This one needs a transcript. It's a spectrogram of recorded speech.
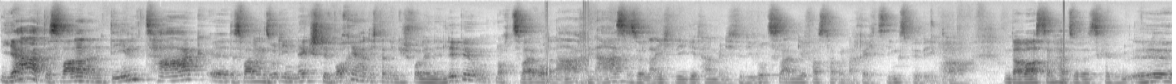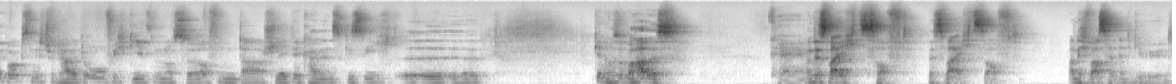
ja, das war dann an dem Tag, äh, das war dann so die nächste Woche, hatte ich dann eine geschwollene Lippe und noch zwei Wochen danach Nase so leicht wehgetan, wenn ich so die Wurzel angefasst habe und nach rechts, links bewegt habe. Oh. Und da war es dann halt so, dass ich gesagt habe, äh, Boxen ist total doof, ich gehe jetzt nur noch surfen, da schlägt dir keiner ins Gesicht. Äh, äh. Genau so war das. Okay. Und das war echt soft. Das war echt soft. Und ich war es halt nicht gewöhnt.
